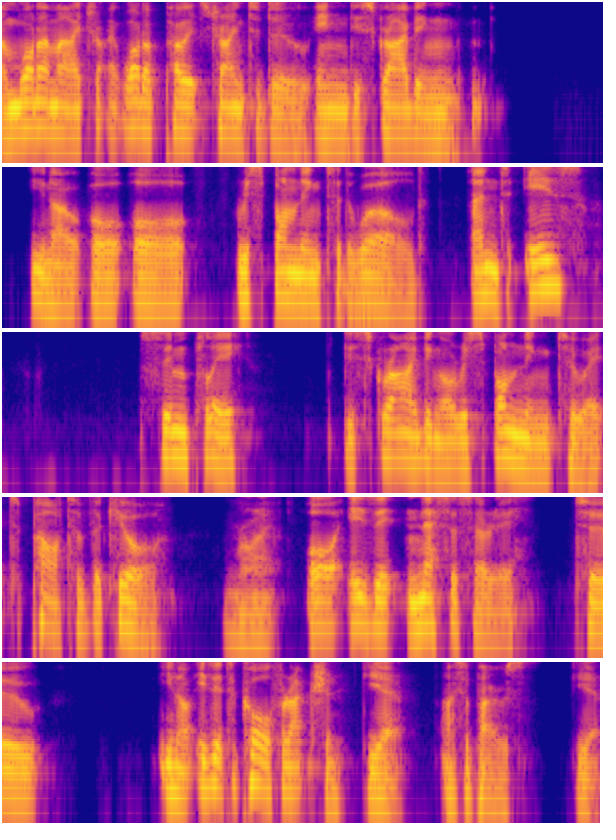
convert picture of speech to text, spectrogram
and what am I? Try, what are poets trying to do in describing, you know, or or responding to the world? And is simply describing or responding to it part of the cure? Right. Or is it necessary to, you know, is it a call for action? Yeah. I suppose. Yeah.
